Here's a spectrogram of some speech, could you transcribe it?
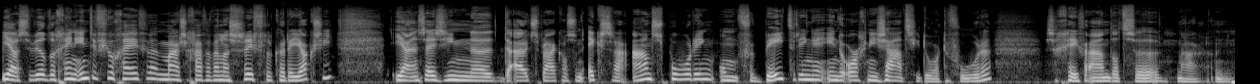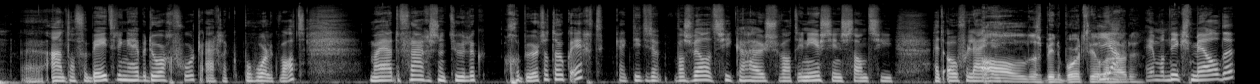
Ja, ze wilden geen interview geven, maar ze gaven wel een schriftelijke reactie. Ja, en zij zien uh, de uitspraak als een extra aansporing om verbeteringen in de organisatie door te voeren. Ze geven aan dat ze nou, een uh, aantal verbeteringen hebben doorgevoerd, eigenlijk behoorlijk wat. Maar ja, de vraag is natuurlijk, gebeurt dat ook echt? Kijk, dit was wel het ziekenhuis wat in eerste instantie het overlijden... Alles binnenboord wilde ja, houden. helemaal niks melden.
